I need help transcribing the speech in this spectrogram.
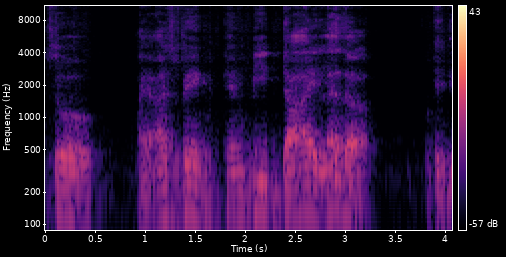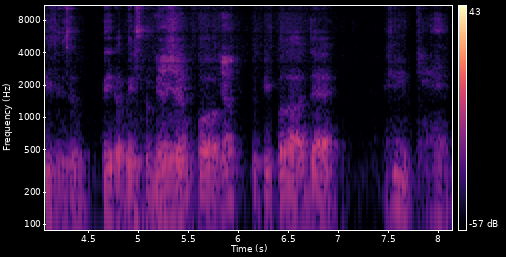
So I asked Ving, can we dye leather? Okay, this is a bit of information yeah. for Yeah. the people out there. Actually, you can.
